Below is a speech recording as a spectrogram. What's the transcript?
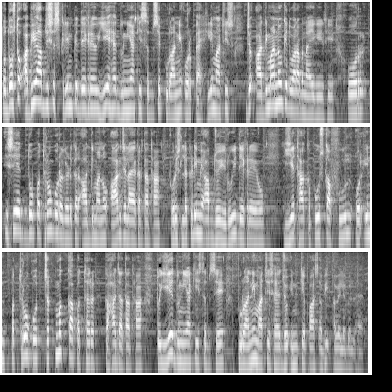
तो दोस्तों, अभी आप जिसे स्क्रीन पे देख रहे हो, ये है दुनिया की सबसे पुरानी और पहली माचिस जो आदिमानव के द्वारा बनाई गई थी और इसे दो पत्थरों को रगड़कर आदिमानव आग जलाया करता था। और इस लकड़ी में आप जो ये रुई देख रहे हो, ये था कपूस का फूल और इन पत्थरों को चकमक का पत्थर कहा जाता था। तो ये दुनिया की सबसे पुरानी माचिस है जो इनके पास अभी अवेलेबल है।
